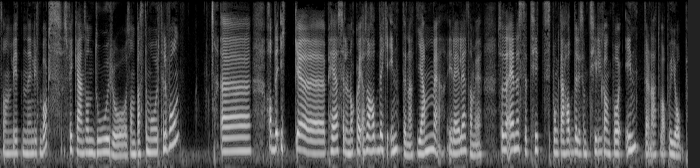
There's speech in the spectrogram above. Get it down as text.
sånn liten, en liten boks. Så fikk jeg en sånn Doro, sånn bestemortelefon. Uh, hadde ikke PC eller noe, altså hadde ikke internett hjemme i leiligheta mi. Så det eneste tidspunktet jeg hadde liksom tilgang på internett, var på jobb.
